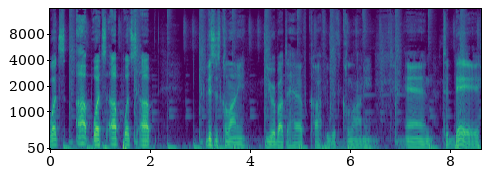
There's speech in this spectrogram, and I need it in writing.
What's up? What's up? What's up? This is Kalani. You're about to have coffee with Kalani. And today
